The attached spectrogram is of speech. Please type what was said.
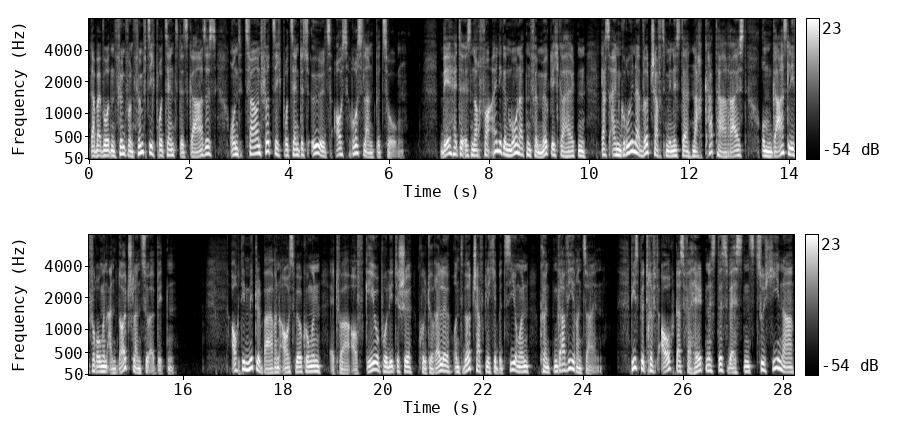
Dabei wurden 55 Prozent des Gases und 42 Prozent des Öls aus Russland bezogen. Wer hätte es noch vor einigen Monaten für möglich gehalten, dass ein grüner Wirtschaftsminister nach Katar reist, um Gaslieferungen an Deutschland zu erbitten? Auch die mittelbaren Auswirkungen, etwa auf geopolitische, kulturelle und wirtschaftliche Beziehungen, könnten gravierend sein. Dies betrifft auch das Verhältnis des Westens zu China,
